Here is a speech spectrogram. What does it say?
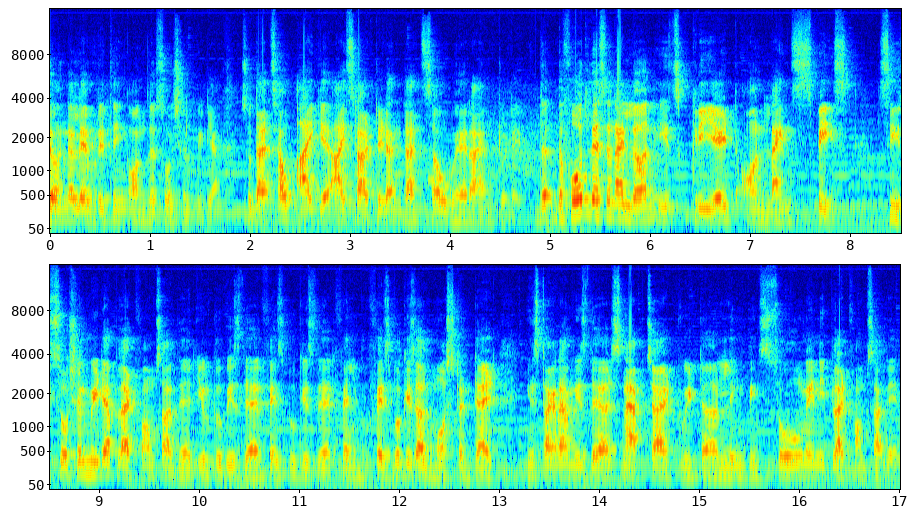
journal everything on the social media so that's how I get I started and that's how where I am today the, the fourth lesson I learned is create online space see social media platforms are there. Youtube is there facebook is there. Facebook is almost dead. Instagram is there snapchat twitter linkedin so many platforms are there.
